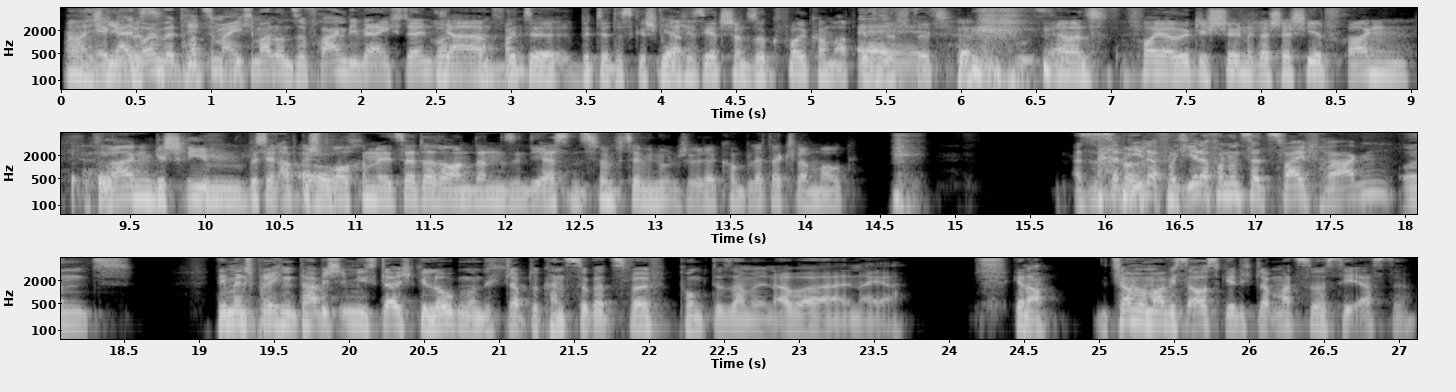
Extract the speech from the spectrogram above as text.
Ah, ich ja, geil, wollen wir trotzdem eigentlich mal unsere Fragen, die wir eigentlich stellen wollen? Ja, anfangen? bitte, bitte. Das Gespräch ja. ist jetzt schon so vollkommen abgedriftet. Äh, wir haben uns vorher wirklich schön recherchiert, Fragen, Fragen geschrieben, bisschen abgesprochen oh. etc. Und dann sind die ersten 15 Minuten schon wieder kompletter Klamauk. Also es hat jeder von, jeder von uns hat zwei Fragen und dementsprechend habe ich irgendwie, glaube ich, gelogen und ich glaube, du kannst sogar zwölf Punkte sammeln, aber naja. Genau. Jetzt schauen wir mal, wie es ausgeht. Ich glaube, Mats, du hast die erste.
